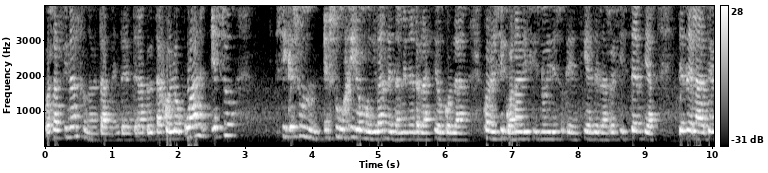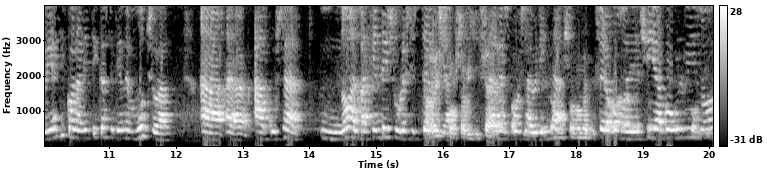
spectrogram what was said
Pues al final, fundamentalmente, el terapeuta. Con lo cual, eso sí que es un, es un giro muy grande también en relación con, la, con el psicoanálisis ¿no? y de eso que decías de las resistencias. Desde la teoría psicoanalítica se tiende mucho a a, acusar ¿no? al paciente y su resistencia. A responsabilizar. A responsabilizar. Pero como decía Bowlby, ¿no?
